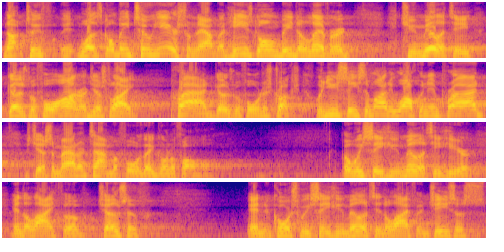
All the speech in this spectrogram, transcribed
Not too well. It's going to be two years from now, but he's going to be delivered. Humility goes before honor, just like pride goes before destruction. When you see somebody walking in pride, it's just a matter of time before they're going to fall. But we see humility here in the life of Joseph. And of course, we see humility in the life of Jesus.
